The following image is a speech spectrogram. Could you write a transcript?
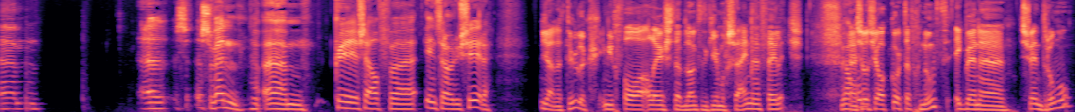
Um, Sven, um, kun je jezelf introduceren? Ja, natuurlijk. In ieder geval allereerst bedankt dat ik hier mag zijn, Felix. Uh, zoals je al kort hebt genoemd, ik ben uh, Sven Drommel.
